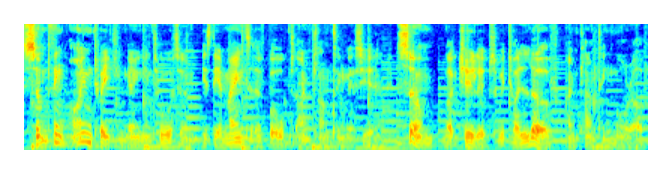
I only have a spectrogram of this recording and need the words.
Something I'm tweaking going into autumn is the amount of bulbs I'm planting this year. Some, like tulips, which I love, I'm planting more of.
